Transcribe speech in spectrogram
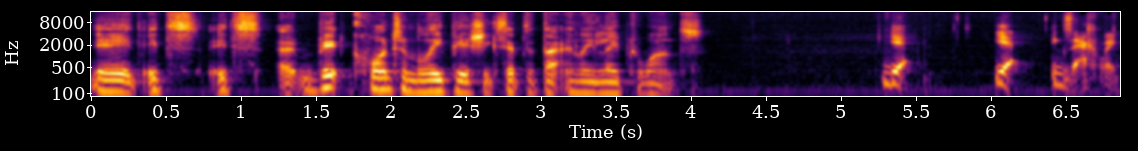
Yeah, it's it's a bit quantum leapish, except that they only leaped once. Yeah, yeah, exactly.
